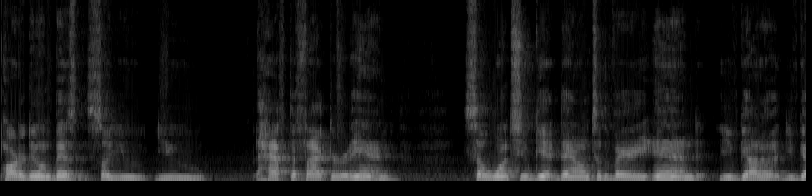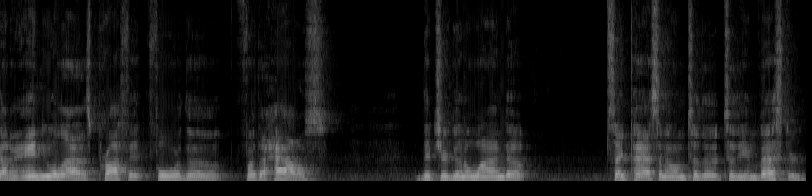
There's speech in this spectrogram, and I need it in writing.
part of doing business. So you you have to factor it in. So once you get down to the very end, you've got a you've got an annualized profit for the for the house that you're going to wind up say passing on to the to the investor.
